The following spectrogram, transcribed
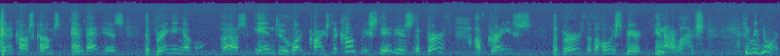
Pentecost comes, and that is the bringing of us into what Christ accomplished. It is the birth of grace, the birth of the Holy Spirit in our lives. And we ignore it.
